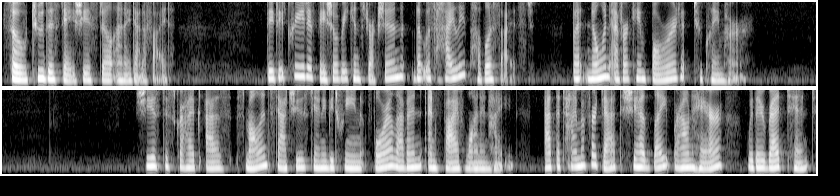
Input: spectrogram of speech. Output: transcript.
So to this day, she is still unidentified. They did create a facial reconstruction that was highly publicized, but no one ever came forward to claim her. She is described as small in stature, standing between 4'11 and 5'1 in height. At the time of her death, she had light brown hair with a red tint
